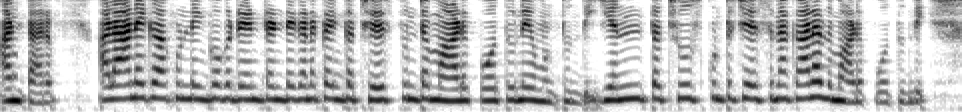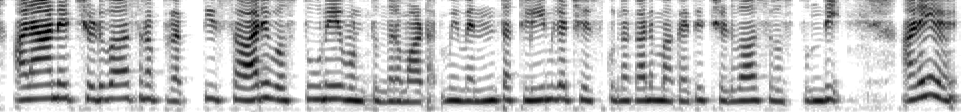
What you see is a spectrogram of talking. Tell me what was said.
అంటారు. అలానే కాకుండా ఇంకొకటి ఏంటంటే కనుక ఇంకా చేస్తుంటే మాడిపోతూనే ఉంటుంది. ఎంత చూసుకుంటూ చేసినా కానీ అది మాడిపోతుంది. అలానే చెడు వాసన ప్రతిసారి వస్తూనే ఉంటుంది అనమాట మేము ఎంత క్లీన్గా చేసుకున్నా కానీ మాకైతే చెడు వాసన వస్తుంది. అని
